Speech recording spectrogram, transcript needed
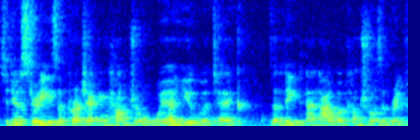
Studio 3 is a project in Hangzhou where you will take the lead and I will control the brief.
